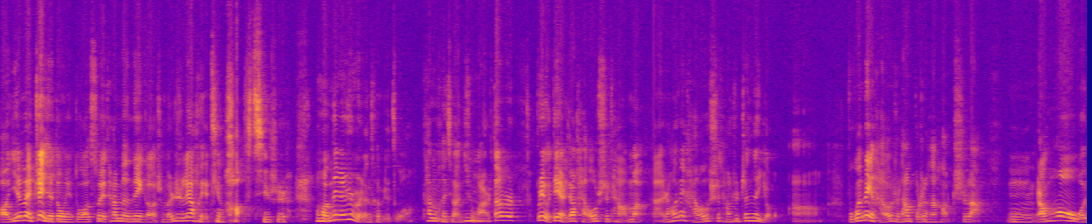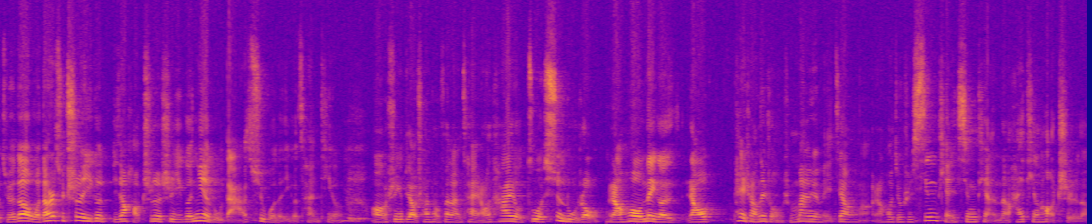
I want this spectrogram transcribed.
哦，因为这些东西多，所以他们那个什么日料也挺好的。其实，哦，那边日本人特别多，他们很喜欢去玩。当时不是有电影叫《海鸥食堂》嘛？啊，然后那海鸥食堂是真的有啊，不过那个海鸥食堂不是很好吃啦。嗯，然后我觉得我当时去吃了一个比较好吃的是一个聂鲁达去过的一个餐厅，嗯，是一个比较传统芬兰菜，然后他有做驯鹿肉，然后那个然后配上那种什么蔓越莓酱嘛，然后就是腥甜腥甜的，还挺好吃的。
